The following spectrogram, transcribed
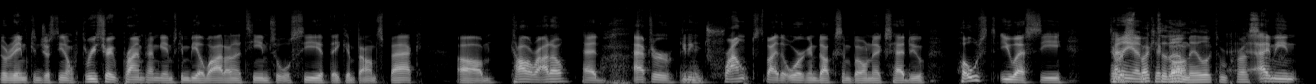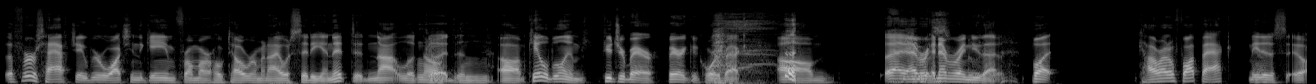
Notre Dame can just, you know, three straight primetime games can be a lot on a team. So we'll see if they can bounce back. Um, Colorado had, after getting trounced by the Oregon Ducks and Bo Nix, had to host USC. 10 Hey, a.m. respect to them. They looked impressive. I mean, the first half, Jay, we were watching the game from our hotel room in Iowa City, and it did not look no, good. Um, Caleb Williams, future Bear, very good quarterback. um, and was everybody knew that. good. But Colorado fought back, made Yeah. it a uh,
